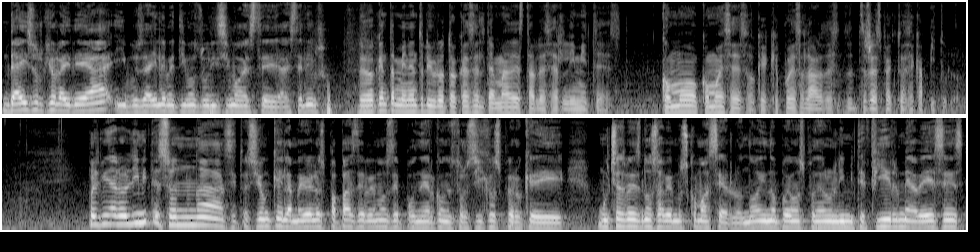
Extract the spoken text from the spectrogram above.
de ahí surgió la idea y pues de ahí le metimos durísimo a este, a este libro. Veo que también en tu libro tocas el tema de establecer límites. ¿Cómo, cómo es eso? ¿Qué, qué puedes hablar respecto a ese capítulo? Pues mira, los límites son una situación que la mayoría de los papás debemos de poner con nuestros hijos, pero que muchas veces no sabemos cómo hacerlo, ¿no? Y no podemos poner un límite firme a veces,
